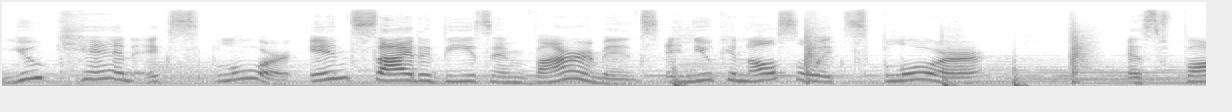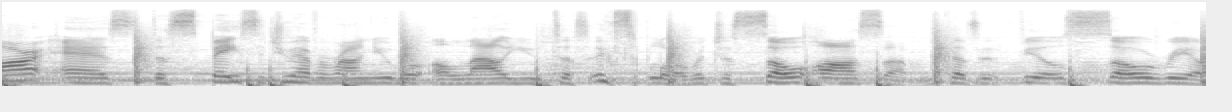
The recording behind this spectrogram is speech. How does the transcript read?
you can explore inside of these environments and you can also explore as far as the space that you have around you will allow you to explore, which is so awesome because it feels so real.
